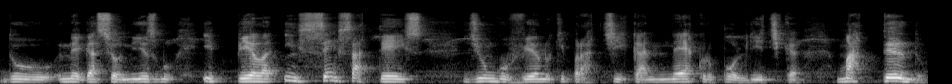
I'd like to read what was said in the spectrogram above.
do negacionismo e pela insensatez de um governo que pratica a necropolítica, matando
